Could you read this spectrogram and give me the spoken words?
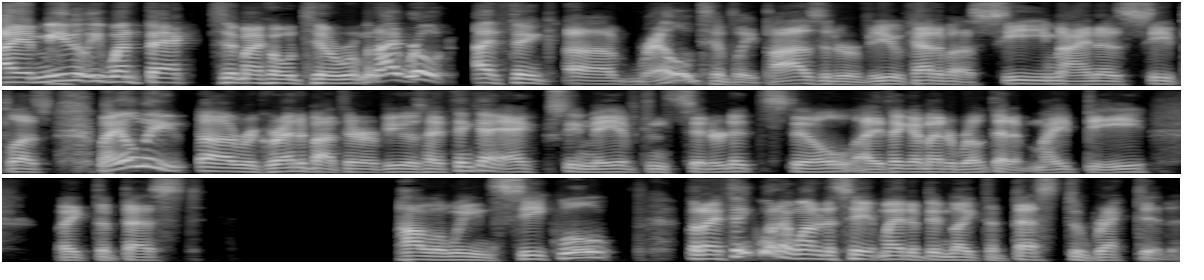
I immediately went back to my hotel room and I wrote, I think, a relatively positive review, kind of a C minus, C plus. My only uh, regret about the review is I think I actually may have considered it still. I think I might have wrote that it might be like the best Halloween sequel. But I think what I wanted to say, it might have been like the best directed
